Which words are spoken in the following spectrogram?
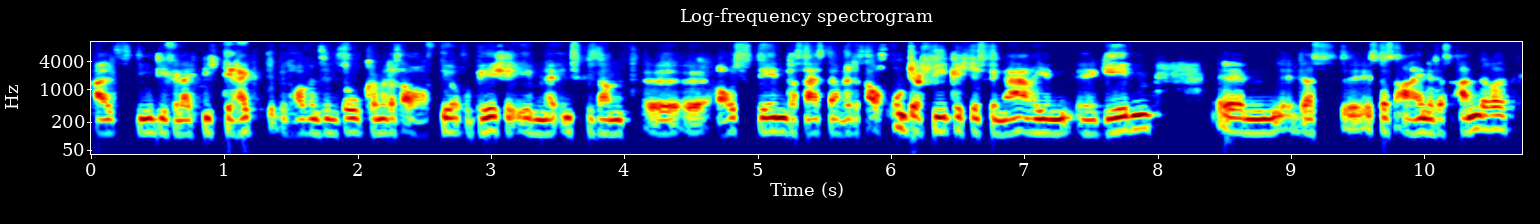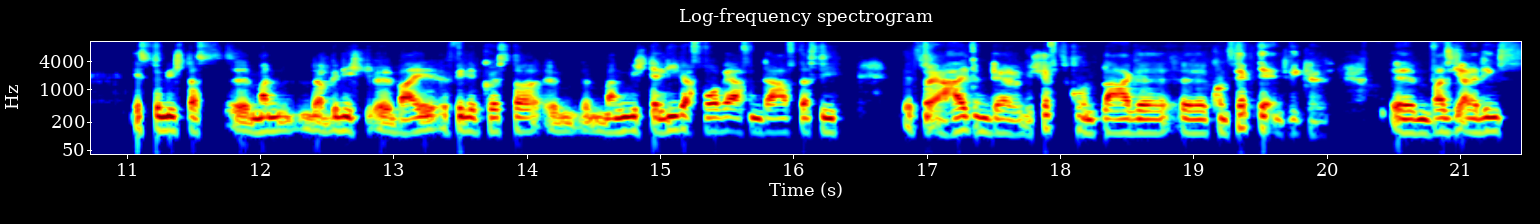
als die, die vielleicht nicht direkt betroffen sind. So können wir das auch auf die europäische Ebene insgesamt ausdehnen. Das heißt, da wird es auch unterschiedliche Szenarien geben. Ähm, das ist das eine. Das andere ist für mich, dass äh, man, da bin ich äh, bei Philipp Köster, äh, man nicht der Liga vorwerfen darf, dass sie zur Erhaltung der Geschäftsgrundlage Konzepte entwickelt. Ähm, was ich allerdings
